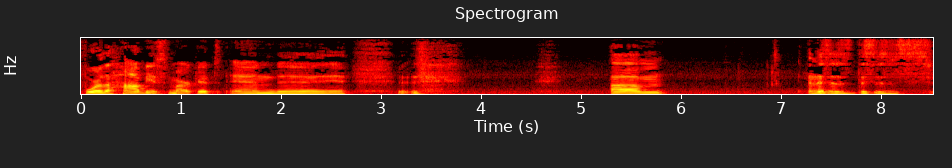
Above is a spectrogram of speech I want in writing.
for the hobbyist market, and uh, um, and this is this is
